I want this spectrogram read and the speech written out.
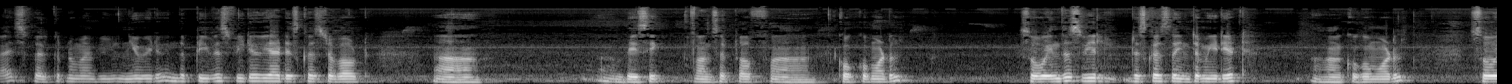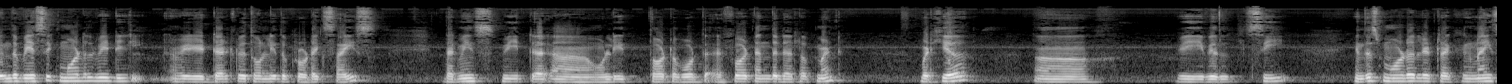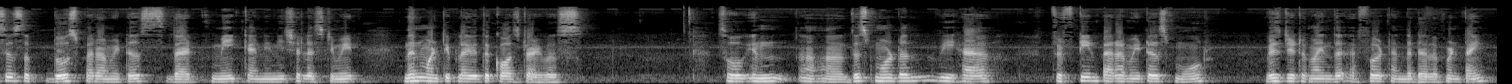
guys welcome to my new video. In the previous video we had discussed about uh, uh, basic concept of uh, COCOMO model. So in this we'll discuss the intermediate uh, COCOMO model. So in the basic model we deal we dealt with only the product size. That means we uh, only thought about the effort and the development. But here uh, we will see in this model, it recognizes those parameters that make an initial estimate, then multiply with the cost drivers. So in uh, this model, we have 15 parameters more, which determine the effort and the development time.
